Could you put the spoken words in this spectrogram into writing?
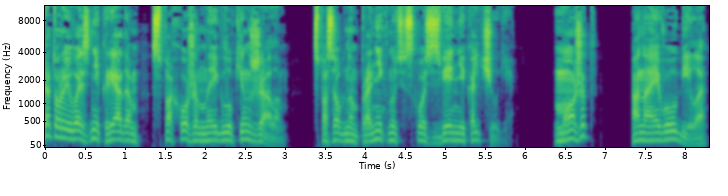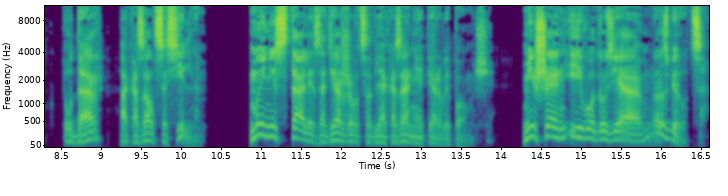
который возник рядом с похожим на иглу кинжалом, способным проникнуть сквозь звенья кольчуги. Может, она его убила. Удар оказался сильным. Мы не стали задерживаться для оказания первой помощи. Мишень и его друзья разберутся.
